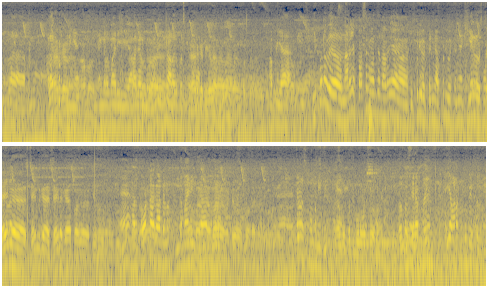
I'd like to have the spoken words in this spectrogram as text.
நல்லா அழகுபடுத்துறீங்க எங்களை மாதிரி அழகா இருக்கிறவங்க இன்னும் அழகுபடுத்துறீங்க அப்படியா? இப்பெல்லாம் வே- நிறைய பசங்க வந்து நிறைய இப்படி வெட்டுங்க அப்படி வெட்டுங்க கீரல் ஸ்டைலு ஸ்டைலுக்கு ஸ்டைலை கேட்பாங்க அது போட்டா காட்டணும். இந்த மாதிரி எத்தனை வருஷமா பண்ணிட்டு முப்பத்தி மூணு வருஷம் ரொம்ப சிறப்பு. ஐயா வணக்கம். உங்க பேர் சொல்லுங்க.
